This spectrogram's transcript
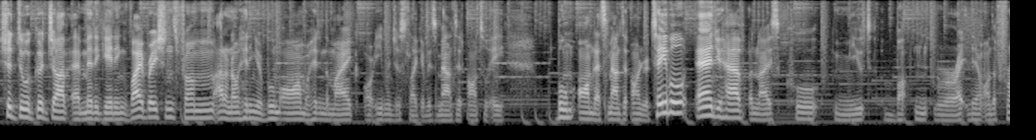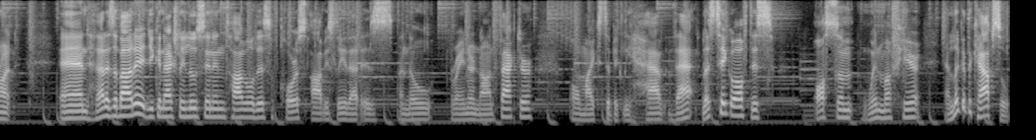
Should do a good job at mitigating vibrations from, I don't know, hitting your boom arm or hitting the mic, or even just like if it's mounted onto a boom arm that's mounted on your table. And you have a nice cool mute button right there on the front. And that is about it. You can actually loosen and toggle this, of course. Obviously, that is a no-brainer non-factor. All mics typically have that. Let's take off this awesome wind muff here and look at the capsule.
